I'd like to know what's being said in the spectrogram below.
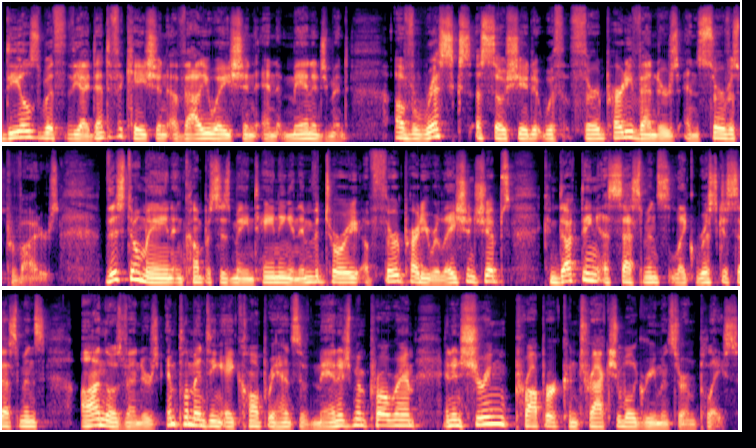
deals with the identification, evaluation, and management of risks associated with third party vendors and service providers. This domain encompasses maintaining an inventory of third party relationships, conducting assessments like risk assessments on those vendors, implementing a comprehensive management program, and ensuring proper contractual agreements are in place.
